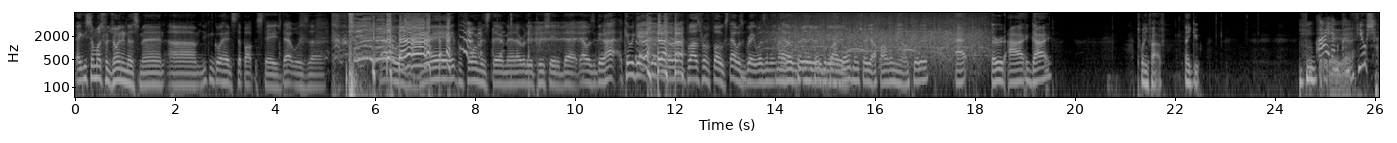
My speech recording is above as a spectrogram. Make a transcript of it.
Thank you so much for joining us, man. Um, you can go ahead and step off the stage. That was uh, that was great performance there, man. I really appreciated that. That was a good. Hi, can we get, can we get a round of applause from folks? That was great, wasn't it? Now, that was quick, really, really before I go, make sure y'all follow me on Twitter at Third Eye Guy twenty five. Thank you. I am Confucian.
